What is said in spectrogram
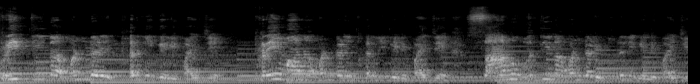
प्रीतीनं मंडळी भरली गेली पाहिजे. प्रेमानं मंडळी भरली गेली पाहिजे. सहानुभूतीनं मंडळी भरली गेली पाहिजे.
